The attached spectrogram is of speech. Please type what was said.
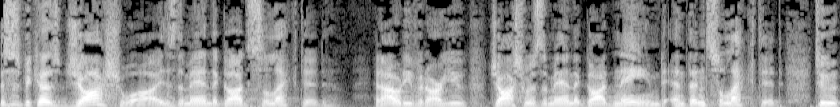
This is because Joshua is the man that God selected and I would even argue Joshua is the man that God named and then selected to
